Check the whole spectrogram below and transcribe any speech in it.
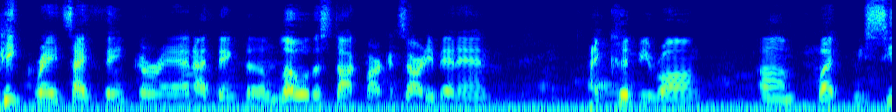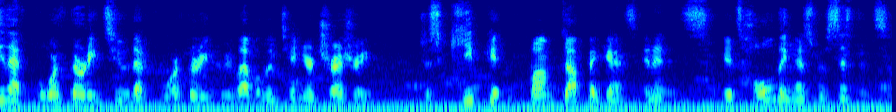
peak rates, I think, are in. I think the low of the stock market's already been in. I could be wrong, um, but we see that 432, that 433 level in 10-year Treasury just keep getting bumped up against, and it's it's holding as resistance.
